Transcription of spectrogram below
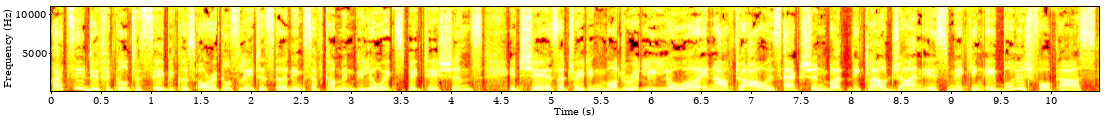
I'd say difficult to say because Oracle's latest earnings have come in below expectations. Its shares are trading moderately lower in after hours action, but the cloud giant is making a bullish forecast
